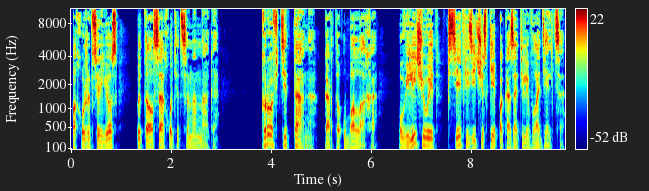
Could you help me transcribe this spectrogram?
похоже, всерьез пытался охотиться на Нага. Кровь Титана, карта Убалаха, увеличивает все физические показатели владельца.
